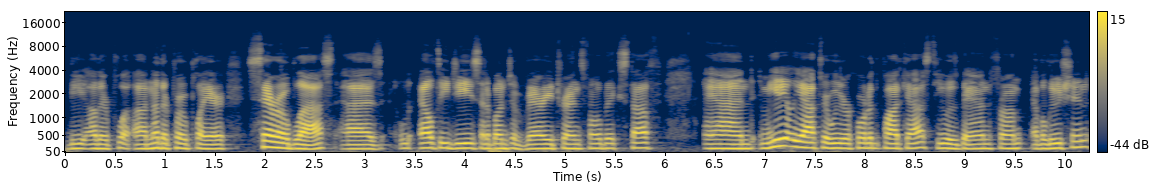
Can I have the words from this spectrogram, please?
the other pl- another pro player, Ceroblast, as LTG said a bunch of very transphobic stuff. And immediately after we recorded the podcast, he was banned from Evolution,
